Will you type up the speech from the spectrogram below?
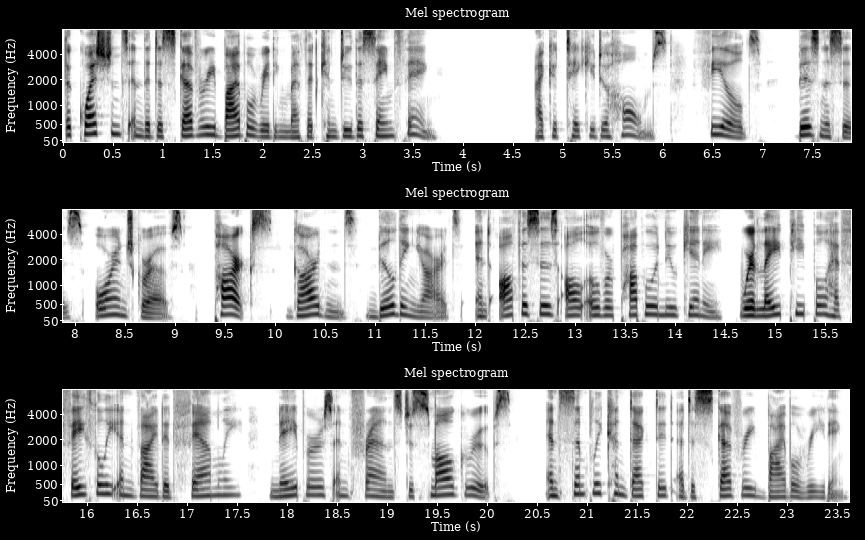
The questions in the Discovery Bible reading method can do the same thing. I could take you to homes, fields, businesses, orange groves, parks, gardens, building yards, and offices all over Papua New Guinea, where lay people have faithfully invited family, neighbors, and friends to small groups and simply conducted a discovery Bible reading.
